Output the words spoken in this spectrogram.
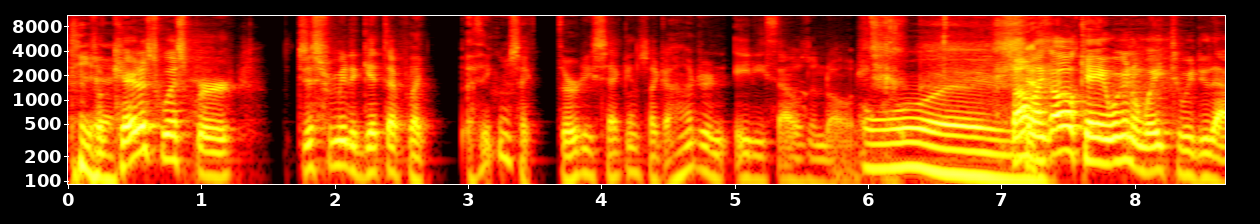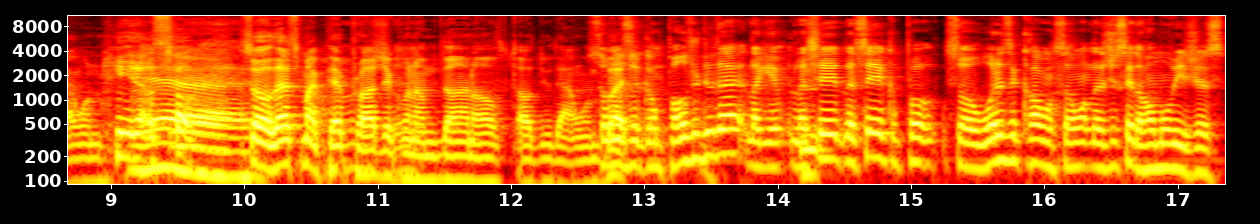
So Careless Whisper, just for me to get that for like I think it was like 30 seconds, like $180,000. So I'm like, okay, we're gonna wait till we do that one. You know, Yeah. so so that's my pet oh, project. When I'm done, I'll I'll do that one. So but does a composer do that? Like, if, let's mm. say, let's say a compo. So what is it called when someone? Let's just say the whole movie is just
